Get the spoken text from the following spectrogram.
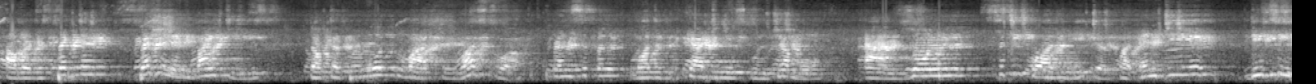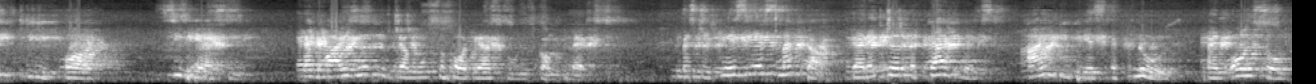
Our respected special invitees, Dr. Pramod Kumar Srivastava, Principal, Modern Academy School, Jammu, and Zonal City Coordinator for NTA, DCT for CBSE. Advisor to Jammu Sahodaya Schools Complex. Mr. KCS Mehta, Director Academics, IDPS Aknoor, and also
